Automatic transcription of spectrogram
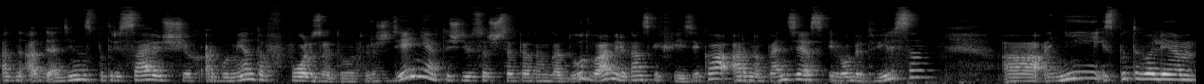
один из потрясающих аргументов в пользу этого утверждения. В 1965 году два американских физика, Арно Пензиас и Роберт Вильсон, они испытывали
